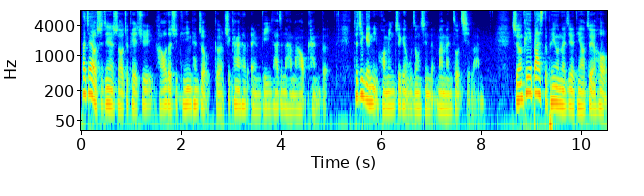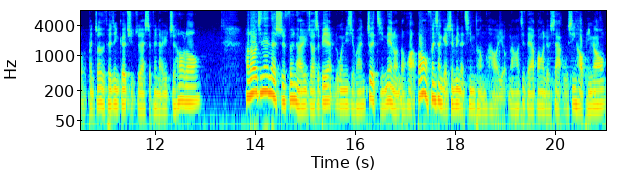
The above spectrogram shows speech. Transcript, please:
大家有时间的时候就可以去好好的去听听看这首歌，去看看它的 MV，它真的还蛮好看的。推荐给你黄明志跟吴宗宪的《慢慢做起来》。喜欢 K Bus 的朋友呢，记得听到最后。本周的推荐歌曲就在十分疗愈之后喽。好喽，今天的十分疗愈就到这边。如果你喜欢这集内容的话，帮我分享给身边的亲朋好友，然后记得要帮我留下五星好评哦。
